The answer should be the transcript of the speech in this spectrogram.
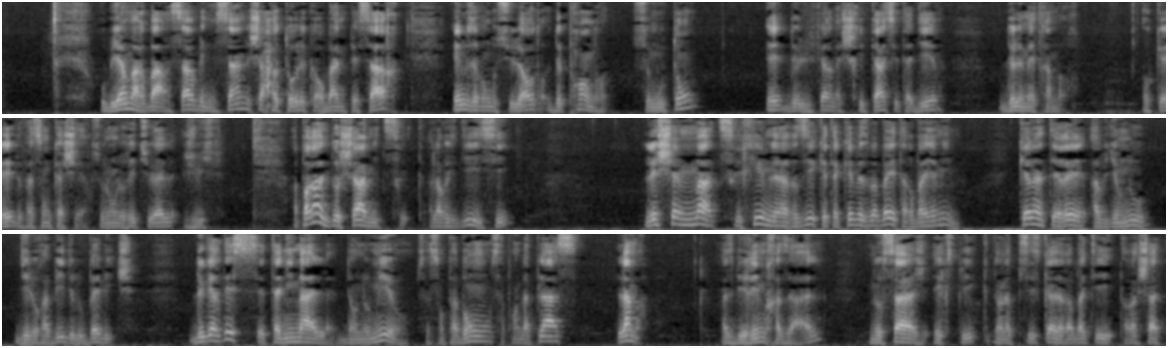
Ou bien Marba Asar ben Nissan, Shahato, le Korban Pessah, et nous avons reçu l'ordre de prendre ce mouton et de lui faire la shrita, c'est-à-dire de le mettre à mort. Ok, de façon cachère, selon le rituel juif. Aparak dosha mitzrit. Alors il dit ici, Quel intérêt avions-nous, dit le rabbi de Lubavitch, de garder cet animal dans nos murs. Ça sent pas bon, ça prend de la place. Lama. Asbirim Chazal, nos sages expliquent dans la Psiska de Rabati Parashat,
